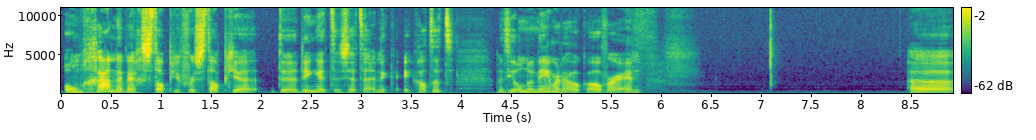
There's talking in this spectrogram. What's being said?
Om gaandeweg stapje voor stapje de dingen te zetten. En ik, ik had het met die ondernemer daar ook over. En uh,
